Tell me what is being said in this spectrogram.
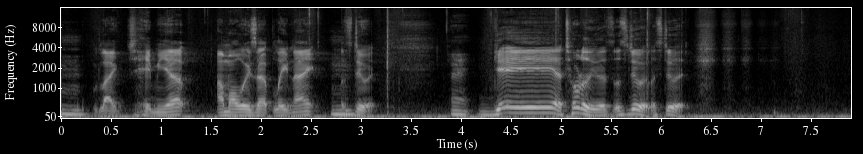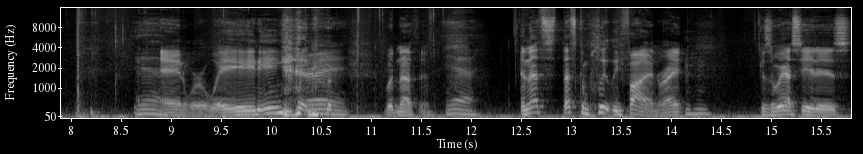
Mm-hmm. Like, hit me up. I'm always up late night. Let's do it. Right. Yeah, yeah, yeah, totally. Let's let's do it. Let's do it. Yeah. And we're waiting, Right. but nothing. Yeah. and that's that's completely fine, right? Because the way I see it is,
